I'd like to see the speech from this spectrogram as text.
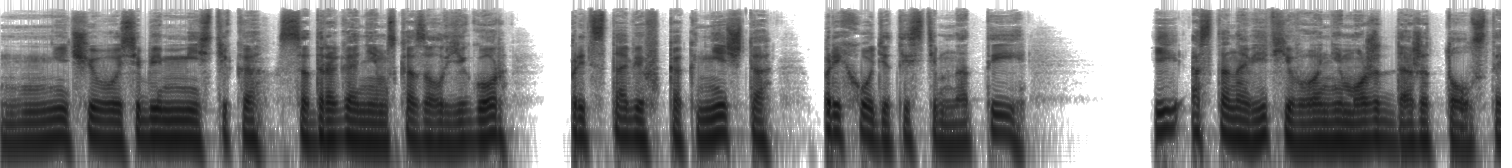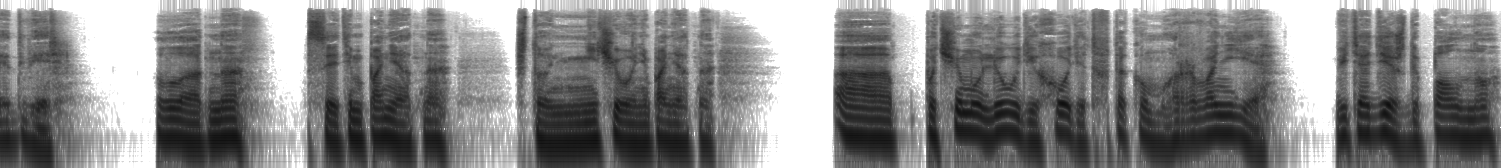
«Ничего себе мистика!» — с содроганием сказал Егор, представив, как нечто приходит из темноты, и остановить его не может даже толстая дверь. «Ладно, с этим понятно, что ничего не понятно. А почему люди ходят в таком рванье? Ведь одежды полно.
